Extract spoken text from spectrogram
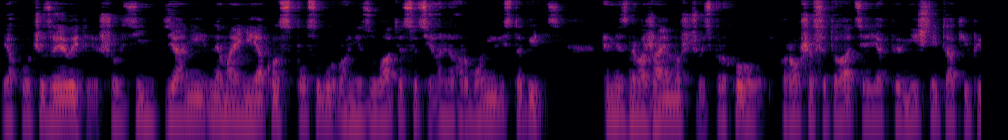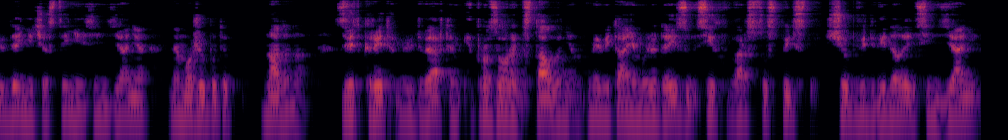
Я хочу заявити, що в Сіньцзяні немає ніякого способу організувати соціальну гармонію і стабільність. І ми зневажаємо щось приховувати. Хороша ситуація як в північній, так і в південній частині Сіньцзяня не може бути надана з відкритим, відвертим і прозорим ставленням. Ми вітаємо людей з усіх верст суспільства, щоб відвідали Сіньцзянь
